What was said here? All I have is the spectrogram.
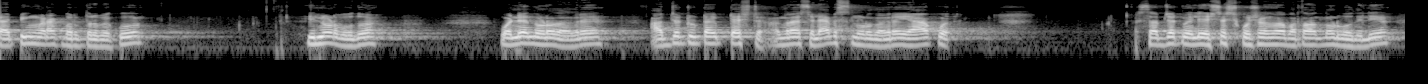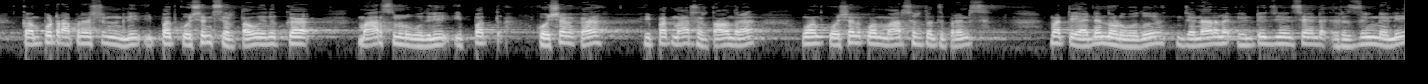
ಟೈಪಿಂಗ್ ಮಾಡೋಕೆ ಬರ್ತಿರ್ಬೇಕು. ಇಲ್ಲಿ ನೋಡ್ಬೋದು. ಒಂದೇ ನೋಡೋದಾದರೆ ಅಬ್ಜೆಕ್ಟಿವ್ ಟೈಪ್ ಟೆಸ್ಟ್ ಅಂದರೆ ಸಿಲೆಬಸ್ ನೋಡೋದಾದರೆ ಯಾವ ಸಬ್ಜೆಕ್ಟ್ ಮೇಲೆ ಎಷ್ಟೆಷ್ಟು ಕ್ವಶನ್ಗಳು ಬರ್ತಾವೆ ಅಂತ ನೋಡ್ಬೋದು ಇಲ್ಲಿ. ಕಂಪ್ಯೂಟರ್ ಆಪ್ರೇಷನಲ್ಲಿ ಇಪ್ಪತ್ತು ಕ್ವಶನ್ಸ್ ಇರ್ತಾವೆ. ಇದಕ್ಕೆ ಮಾರ್ಕ್ಸ್ ನೋಡ್ಬೋದು ಇಲ್ಲಿ. ಇಪ್ಪತ್ತು ಕ್ವಶನ್ಗೆ ಇಪ್ಪತ್ತು ಮಾರ್ಕ್ಸ್ ಇರ್ತಾವೆ. ಅಂದ್ರೆ ಒಂದು ಕ್ವಶನ್ಗೆ ಒಂದು ಮಾರ್ಕ್ಸ್ ಇರ್ತೈತಿ ಫ್ರೆಂಡ್ಸ್ ಮತ್ತು ಎರಡನೇ ನೋಡ್ಬೋದು ಜನರಲ್ ಇಂಟೆಲಿಜೆನ್ಸ್ ಆ್ಯಂಡ್ ರಿಸನಿಂಗ್ನಲ್ಲಿ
